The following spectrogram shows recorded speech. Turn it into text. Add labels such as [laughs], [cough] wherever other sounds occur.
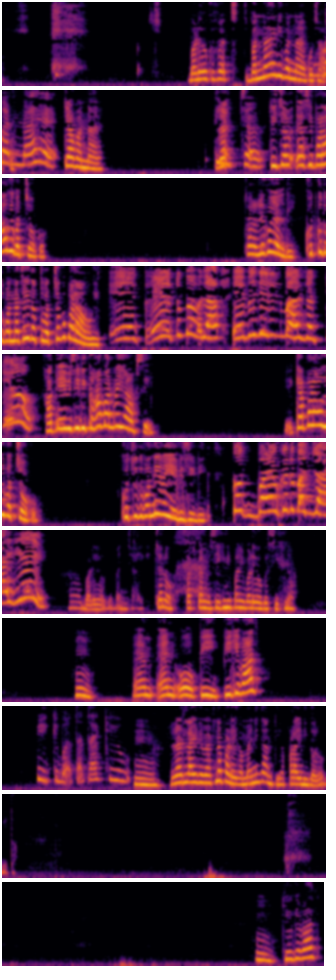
बड़े होके फिर बनना है नहीं बनना है कुछ आपको? बनना है। क्या बनना है? टीचर। टीचर ऐसे पढ़ाओगे बच्चों को? चलो लिखो जल्दी। खुद को तो बनना चाहिए तब तो बच्चों को पढ़ाओगी। एक ए तो बोला ए बी सी डी पढ़ सकते हो? हाँ तो एबीसीडी कहाँ बन रही है आपसे? क्या पढ़ाओगी बच्चों को? खुद से तो बन नहीं रही एबीसीडी खुद बड़े होकर तो बन जाएगी। हाँ बड़े होके बन जाएगी। चलो बचपन में सीख नहीं पानी बड़े होके सीखना। हम्म M N O P P के बाद? पी के बताता क्यों हम्म रेड लाइट में बैठना पड़ेगा मैं नहीं जानती पढ़ाई नहीं करोगी तो। हम्म क्यू के बाद?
